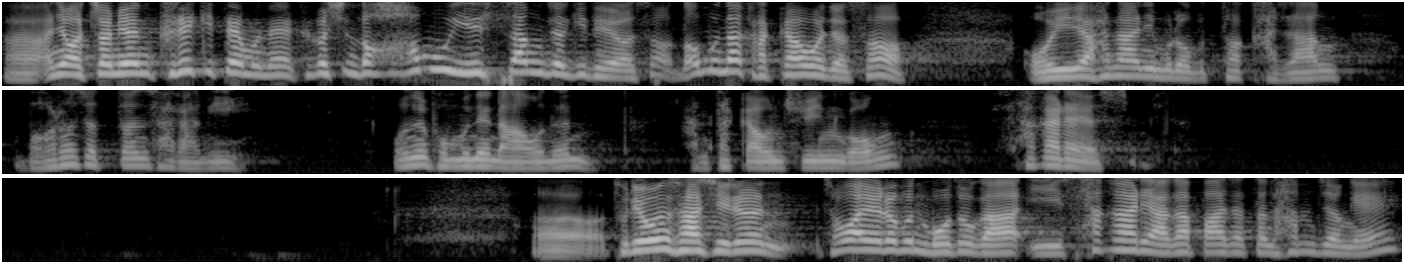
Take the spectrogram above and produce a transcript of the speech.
아, 아니 어쩌면 그랬기 때문에 그것이 너무 일상적이 되어서 너무나 가까워져서 오히려 하나님으로부터 가장 멀어졌던 사람이 오늘 본문에 나오는 안타까운 주인공 사가랴였습니다. 어, 두려운 사실은 저와 여러분 모두가 이 사가랴가 빠졌던 함정에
